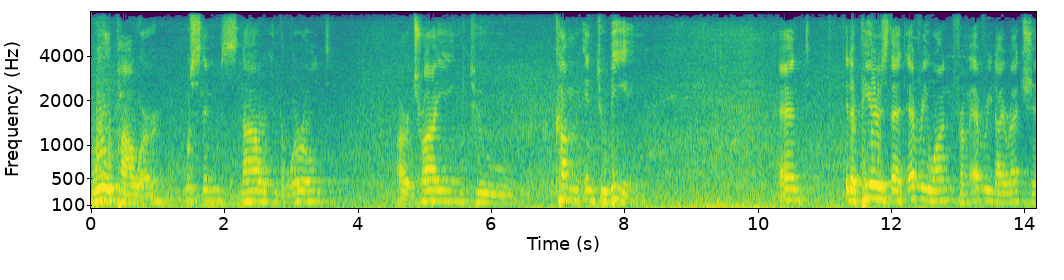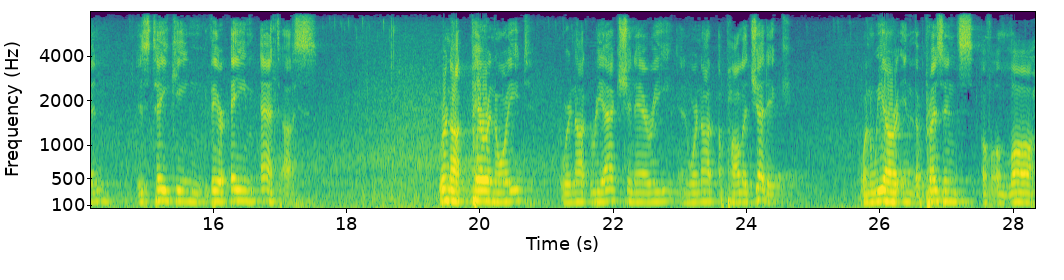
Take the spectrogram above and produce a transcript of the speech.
willpower muslims now in the world are trying to come into being and it appears that everyone from every direction is taking their aim at us. We're not paranoid, we're not reactionary, and we're not apologetic when we are in the presence of Allah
